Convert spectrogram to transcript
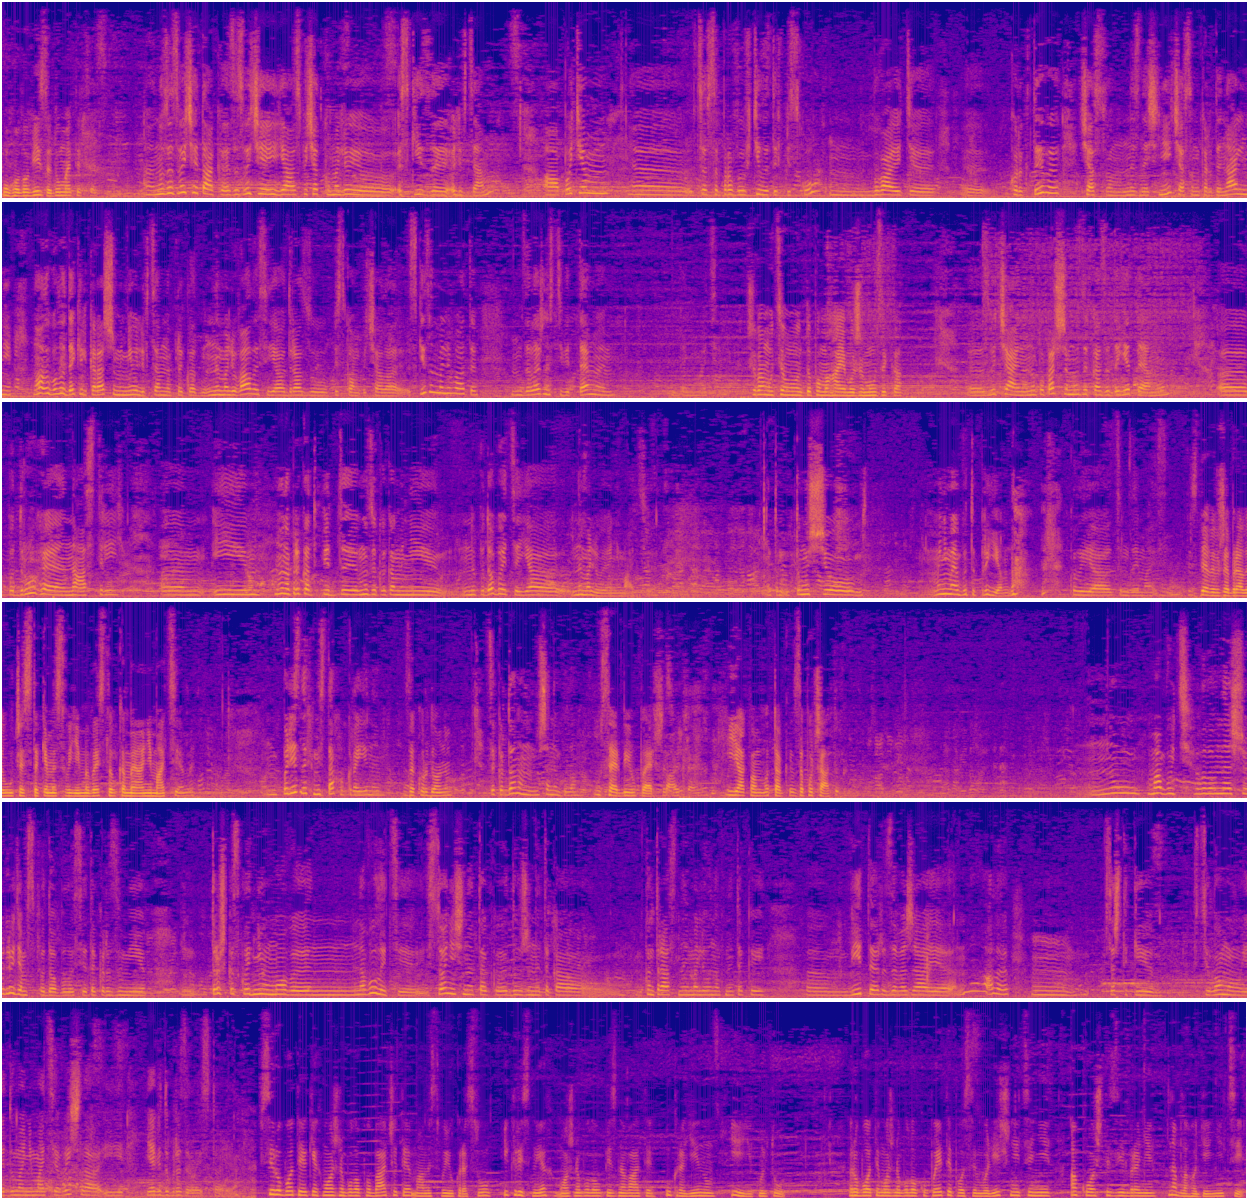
у голові, задумати це? Е, Ну, зазвичай так. Зазвичай я спочатку малюю ескізи олівцем, а потім Е, Це все пробую втілити в піску. Бувають е, е, корективи, часом незначні, часом кардинальні. Ну, але було декілька разів, що мені олівцем, наприклад, не малювалося, я одразу піском почала ескізом малювати, в залежності від теми від анімації. Чи вам у цьому допомагає може музика? Е, Звичайно, ну по-перше, музика задає тему. Е, По-друге, настрій. Ем, І, наприклад, під е, музику, яка мені не подобається, я не малюю анімацію. Тому що мені має бути приємно, коли я цим займаюся. Де ви вже брали участь з такими своїми виставками, анімаціями По різних містах України. за кордоном? За кордоном ще не була. У Сербії вперше, звичайно. І як вам отак за початок? Ну, мабуть, головне, що людям сподобалось, я так розумію. Трошки складні умови на вулиці. Сонячно так е, дуже не така контрастний малюнок, не такий. Е, Вітер заважає. Ну, але все ж таки в цілому, я думаю, анімація вийшла і я відобразила історію. Всі роботи, яких можна було побачити, мали свою красу, і крізь них можна було впізнавати Україну і її культуру. Роботи можна було купити по символічній ціні, а кошти зібрані на благодійні цілі.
